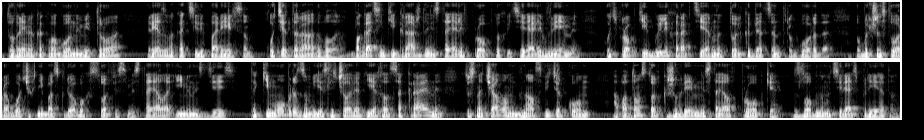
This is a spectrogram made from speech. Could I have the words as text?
в то время как вагоны метро резво катили по рельсам. Хоть это радовало, богатенькие граждане стояли в пробках и теряли время. Хоть пробки и были характерны только для центра города, но большинство рабочих небоскребов с офисами стояло именно здесь. Таким образом, если человек ехал с окраины, то сначала он гнал с ветерком, а потом столько же времени стоял в пробке, злобно матерять при этом.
